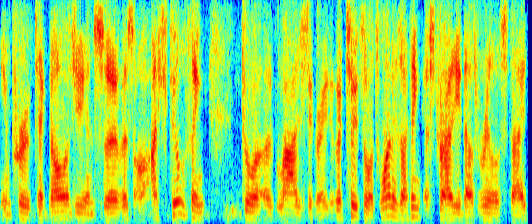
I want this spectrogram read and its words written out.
improve technology and service. I still think, to a large degree, there are two thoughts. One is I think Australia does real estate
